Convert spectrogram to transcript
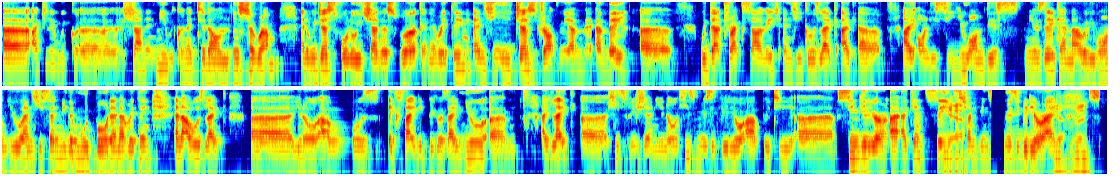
Uh, actually, we uh, Shan and me we connected on Instagram, and we just follow each other's work and everything. And he just dropped me a, a mail uh, with that track Savage, and he goes like, I, uh, "I only see you on this music, and I really want you." And he sent me the mood board and everything, and I was like, uh, you know, I was excited because I knew um, I like uh, his vision. You know, his music video are pretty uh, singular. I, I can't say Yeah. it's Shan Vin's music video, right? Yeah. Right. So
